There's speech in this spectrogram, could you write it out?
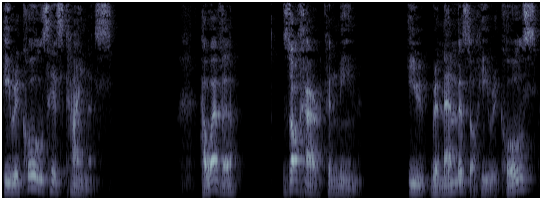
He recalls his kindness. However, Zochar can mean he remembers or he recalls,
